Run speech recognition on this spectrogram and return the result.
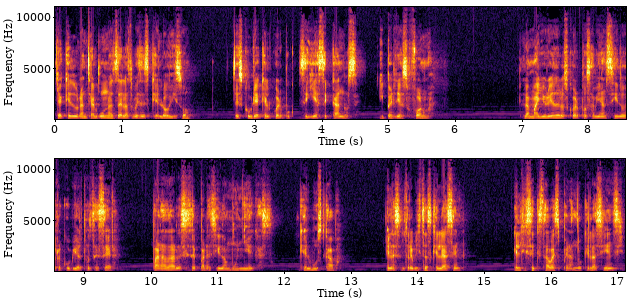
ya que durante algunas de las veces que lo hizo descubría que el cuerpo seguía secándose y perdía su forma. La mayoría de los cuerpos habían sido recubiertos de cera, para darles ese parecido a muñecas que él buscaba. En las entrevistas que le hacen, él dice que estaba esperando que la ciencia,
